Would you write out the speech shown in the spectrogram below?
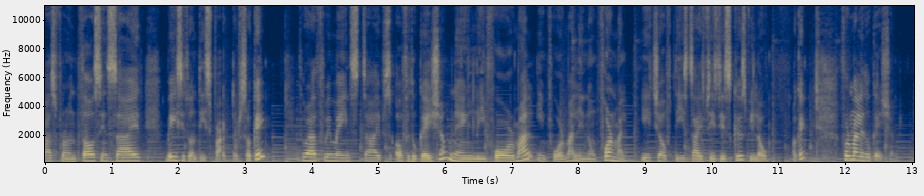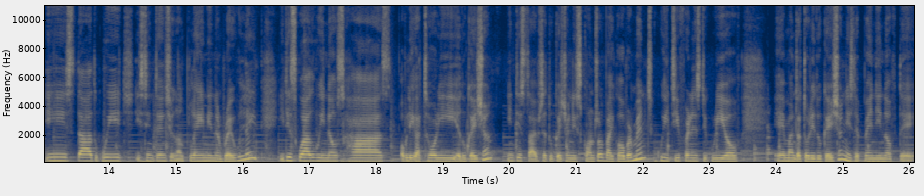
as from those inside, based on these factors, okay? There are three main types of education, namely formal, informal, and non-formal. Each of these types is discussed below. Okay, formal education is that which is intentional, planning, and regulate. It is what we know as obligatory education. In these types, education is controlled by government, with different degree of uh, mandatory education is depending of the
